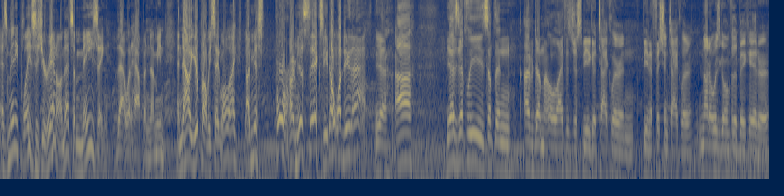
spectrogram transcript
as many plays as you're in on. That's amazing that would happen. I mean, and now you're probably saying, well, I, I missed four, I missed six. You don't want to do that. Yeah, uh, yeah, it's definitely something I've done my whole life is just be a good tackler and be an efficient tackler. Not always going for the big hit or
